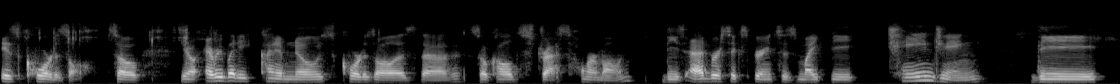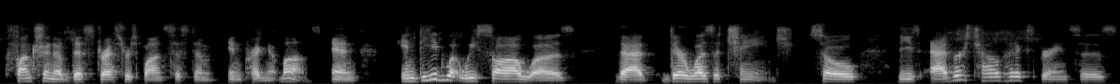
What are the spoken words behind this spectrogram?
is cortisol. So, you know, everybody kind of knows cortisol as the so called stress hormone. These adverse experiences might be changing the function of this stress response system in pregnant moms. And indeed, what we saw was that there was a change. So, these adverse childhood experiences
